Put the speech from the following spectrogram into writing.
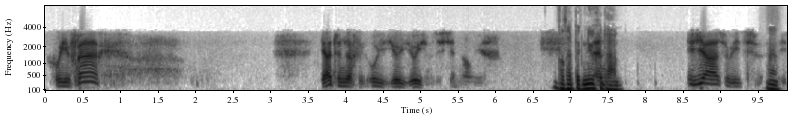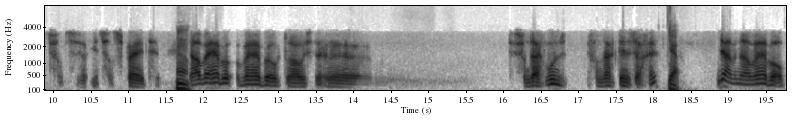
Goeie vraag. Ja, toen dacht ik, oei, oei, oei, wat is dit nou weer? Wat heb ik nu En- gedaan? Ja, zoiets. Ja. Iets, van, iets van spijt. Ja. Nou, we hebben, we hebben ook trouwens... De, eh, het is vandaag, woens, vandaag dinsdag, hè? Ja. Ja, nou, we hebben, op,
